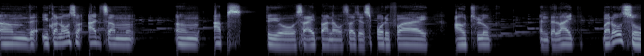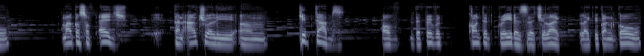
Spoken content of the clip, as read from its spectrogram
Um, you can also add some um, apps to your side panel such as spotify outlook and the like. But also Microsoft Edge can actually um, keep tabs of the favorite content creators that you like. Like you can go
